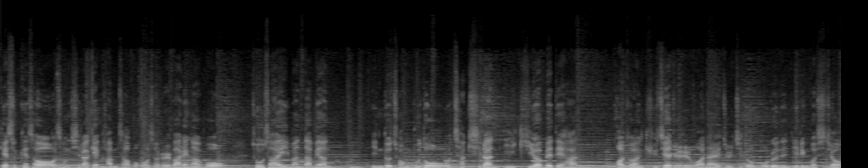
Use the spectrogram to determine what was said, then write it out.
계속해서 성실하게 감사 보고서를 발행하고 조사에 임한다면 인도 정부도 착실한 이 기업에 대한 과도한 규제를 완화해 줄지도 모르는 일인 것이죠.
